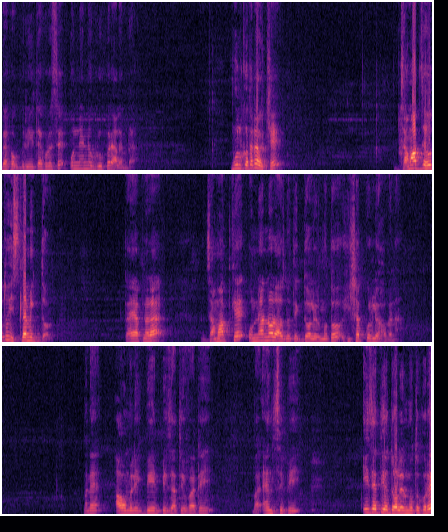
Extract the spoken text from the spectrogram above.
ব্যাপক বিরোধিতা করেছে অন্যান্য গ্রুপের আলেমরা। মূল কথাটা হচ্ছে, জামাত যেহেতু ইসলামিক দল, তাই আপনারা জামাতকে অন্যান্য রাজনৈতিক দলের মতো হিসাব করলে হবে না। মানে Awami League, BNP Jatiya Party বা এনসিপি এই জাতীয় দলের মতো করে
